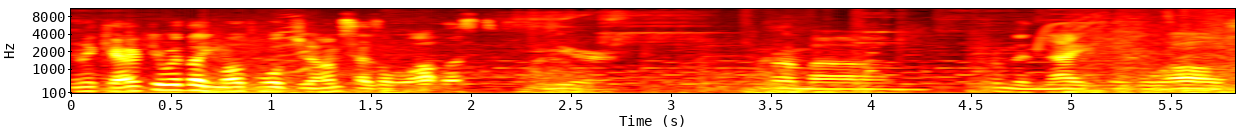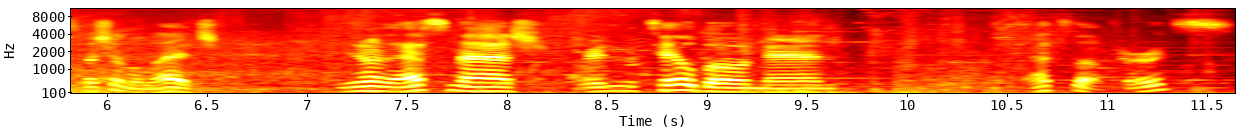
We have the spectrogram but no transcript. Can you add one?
And a character with like multiple jumps has a lot less to fear from um, from the knight overall, especially on the ledge. You know, the F smash right in the tailbone, man. That stuff hurts.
